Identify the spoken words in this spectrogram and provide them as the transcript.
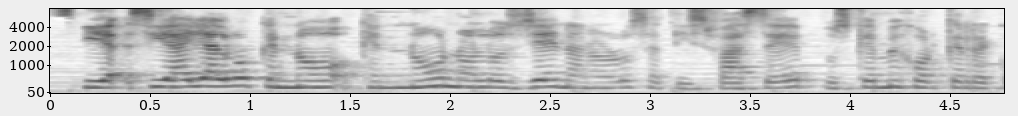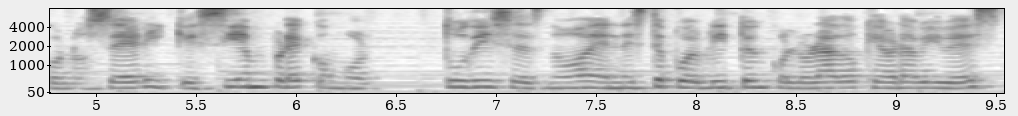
si, si, hay algo que no, que no, no los llena, no los satisface, pues qué mejor que reconocer y que siempre, como tú dices, ¿no? En este pueblito en Colorado que ahora vives,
